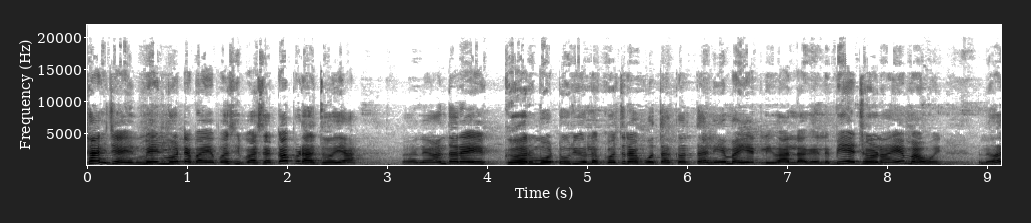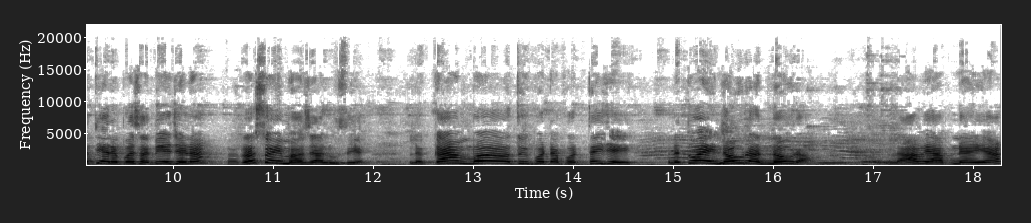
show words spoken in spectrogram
થઈ જાય મેન મોટા બાઈએ પછી પાછા કપડાં ધોયા. અને અંદર એ ઘર મોટું રહ્યું એટલે કચરા પોતા કરતા ને એમાં એટલી વાર લાગે. એટલે બે જણા એમાં હોય. અને અત્યારે પાછા બે જણા રસોઈમાં ચાલુ છે. એટલે કામ બધું ફટાફટ થઈ જાય. અને તોય નવરા નવરા. એટલે આવે આપને અહીંયા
